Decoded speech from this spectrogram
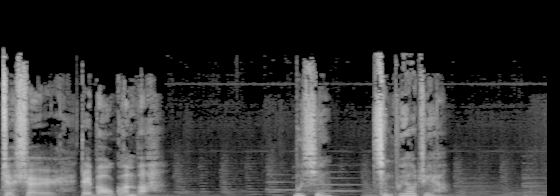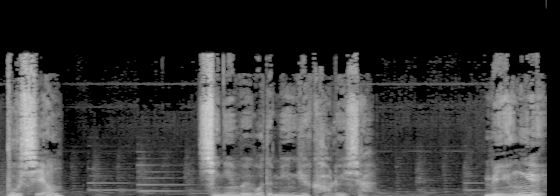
这事儿得报官吧？不行，请不要这样。不行，请您为我的名誉考虑一下。名誉？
